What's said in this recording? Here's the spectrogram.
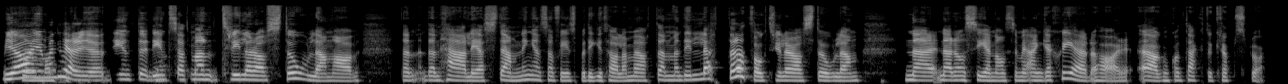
Ja, ja men det är det ju. Det är, inte, det är inte så att man trillar av stolen av den, den härliga stämningen som finns på digitala möten. Men det är lättare att folk trillar av stolen när, när de ser någon som är engagerad och har ögonkontakt och kroppsspråk.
